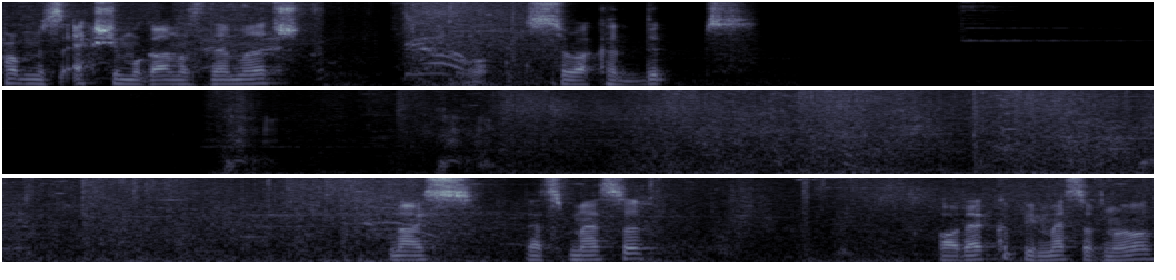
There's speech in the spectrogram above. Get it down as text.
Problem is actually Morgana's damage. Oh, Soraka dips. Nice. That's massive. Oh, that could be massive no?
